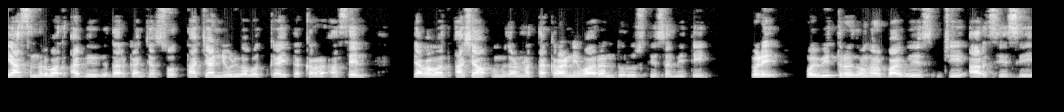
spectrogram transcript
या संदर्भात अभियोगधारकांच्या स्वतःच्या निवडीबाबत काही तक्रार असेल त्याबाबत अशा उमेदवारांना तक्रार निवारण दुरुस्ती समितीकडे पवित्र दोन हजार बावीस G R C C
